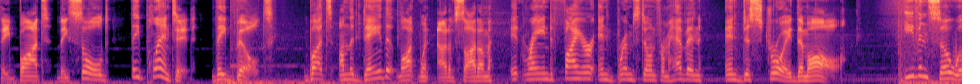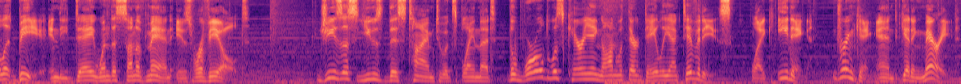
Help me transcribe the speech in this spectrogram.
they bought, they sold, they planted, they built. But on the day that Lot went out of Sodom, it rained fire and brimstone from heaven and destroyed them all. Even so will it be in the day when the Son of Man is revealed. Jesus used this time to explain that the world was carrying on with their daily activities, like eating, drinking, and getting married.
